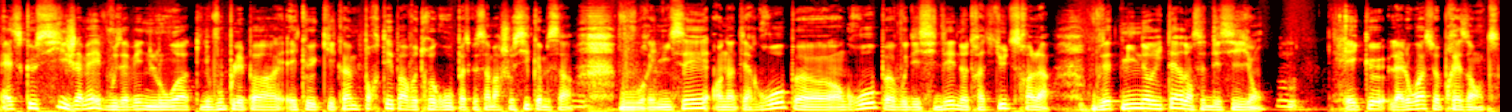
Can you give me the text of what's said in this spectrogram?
Est-ce que si jamais vous avez une loi qui ne vous plaît pas et que, qui est quand même portée par votre groupe, parce que ça marche aussi comme ça, vous vous réunissez en intergroupe, euh, en groupe, vous décidez, notre attitude sera là. Vous êtes minoritaire dans cette décision. Et que la loi se présente.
